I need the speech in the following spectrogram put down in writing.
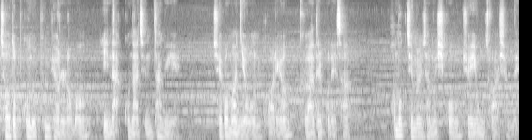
저 높고 높은 별을 넘어 이 낮고 낮은 땅 위에 죄범한 영혼 구하려 그 아들 보내사 허목짐을 삼으시고 죄 용서하셨네.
